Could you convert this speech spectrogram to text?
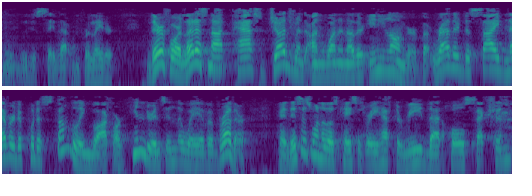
We'll just save that one for later. Therefore, let us not pass judgment on one another any longer, but rather decide never to put a stumbling block or hindrance in the way of a brother. Okay, this is one of those cases where you have to read that whole section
